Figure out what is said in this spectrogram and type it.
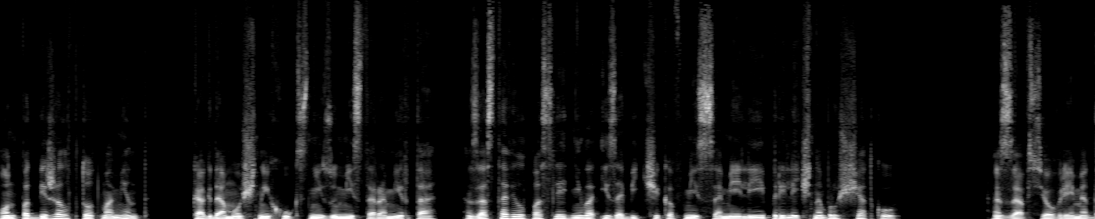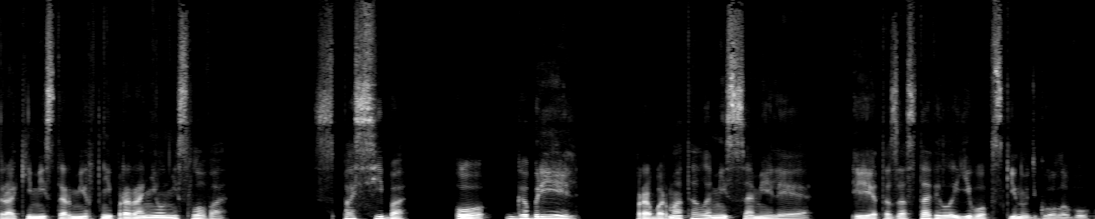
он подбежал в тот момент, когда мощный хук снизу мистера Мирта заставил последнего из обидчиков мисс Амелии прилечь на брусчатку. За все время драки мистер Мирт не проронил ни слова. «Спасибо, о, Габриэль!» – пробормотала мисс Амелия, и это заставило его вскинуть голову.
